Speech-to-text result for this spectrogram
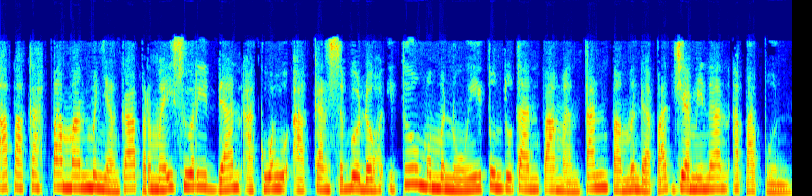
Apakah Paman menyangka permaisuri dan aku akan sebodoh itu memenuhi tuntutan Paman tanpa mendapat jaminan apa pun?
